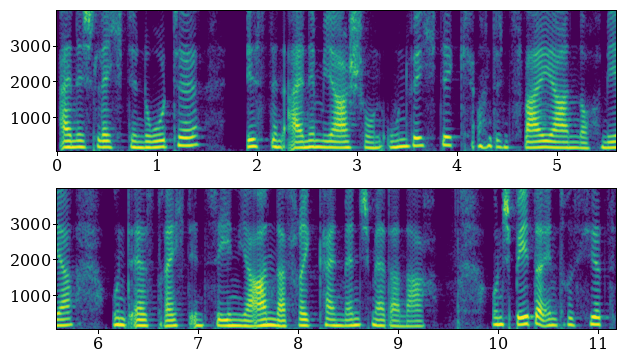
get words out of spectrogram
eine schlechte Note ist in einem Jahr schon unwichtig und in zwei Jahren noch mehr und erst recht in zehn Jahren, da fragt kein Mensch mehr danach. Und später interessiert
